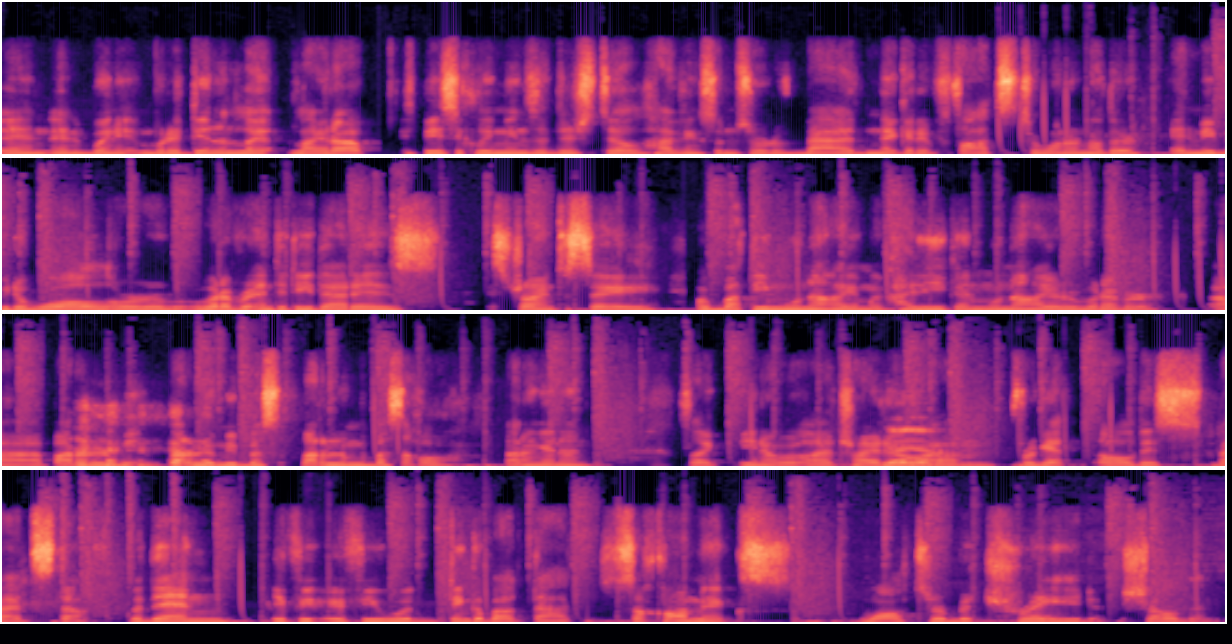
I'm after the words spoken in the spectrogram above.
And and when it when it didn't light, light up, it basically means that they're still having some sort of bad negative thoughts to one another. And maybe the wall or whatever entity that is is trying to say, magbati muna kayo, maghalikan muna kayo or whatever. Uh, para, lumi- para lumibas para lumabas ako. Parang ganun. It's like, you know, uh, try to Yeah, yeah. Um, forget all this bad stuff. But then, if you, if you would think about that, sa comics, Walter betrayed Sheldon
